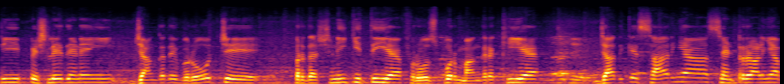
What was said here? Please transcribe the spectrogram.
ਅਸੀਂ ਪਿਛਲੇ ਦਿਨੇ ਹੀ ਜੰਗ ਦੇ ਵਿਰੋਧ 'ਚ ਪ੍ਰਦਰਸ਼ਨੀ ਕੀਤੀ ਹੈ, ਫਿਰੋਜ਼ਪੁਰ ਮੰਗ ਰੱਖੀ ਹੈ। ਜਦ ਕਿ ਸਾਰੀਆਂ ਸੈਂਟਰ ਵਾਲੀਆਂ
